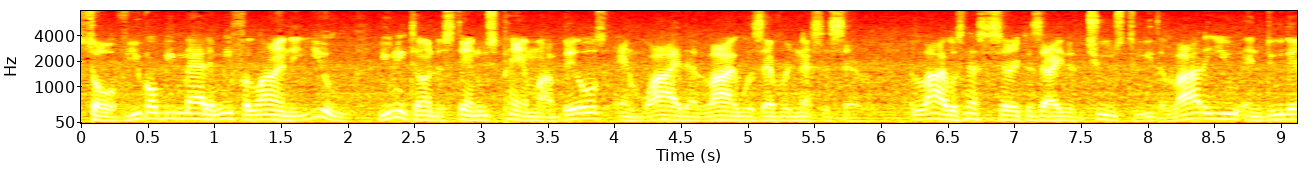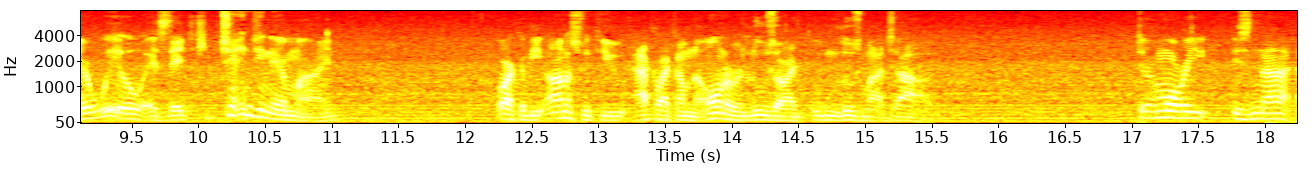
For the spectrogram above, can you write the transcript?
So if you're going to be mad at me for lying to you, you need to understand who's paying my bills and why that lie was ever necessary. The lie was necessary because I either choose to either lie to you and do their will as they keep changing their mind, or I could be honest with you, act like I'm the owner and lose our lose my job. Daryl Morey is not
